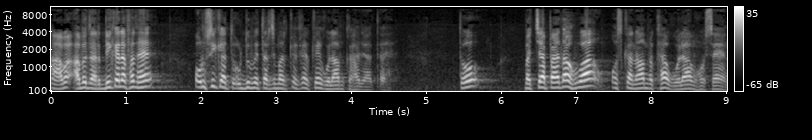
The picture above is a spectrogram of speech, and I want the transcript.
ہاں عبد عربی کا لفظ ہے اور اسی کا تو اردو میں ترجمہ کر کے غلام کہا جاتا ہے. تو بچہ پیدا ہوا، اس کا نام رکھا غلام حسین.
